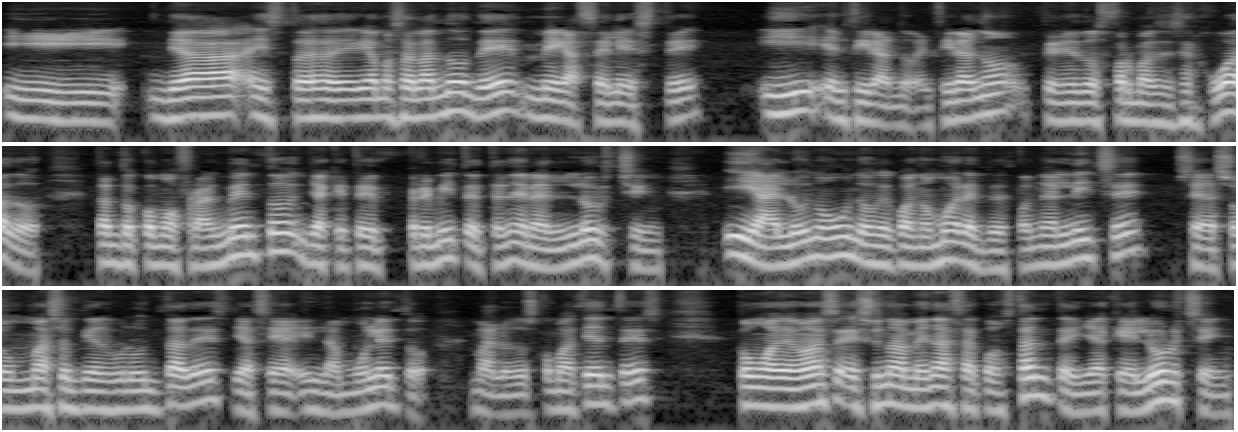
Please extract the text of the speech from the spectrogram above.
Y ya estaríamos hablando de Mega Celeste, y el tirano. El tirano tiene dos formas de ser jugado, tanto como fragmento, ya que te permite tener el lurching y al 1-1 que cuando mueres te pone el liche, o sea, son más últimas voluntades, ya sea el amuleto más los dos combatientes, como además es una amenaza constante, ya que el lurching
